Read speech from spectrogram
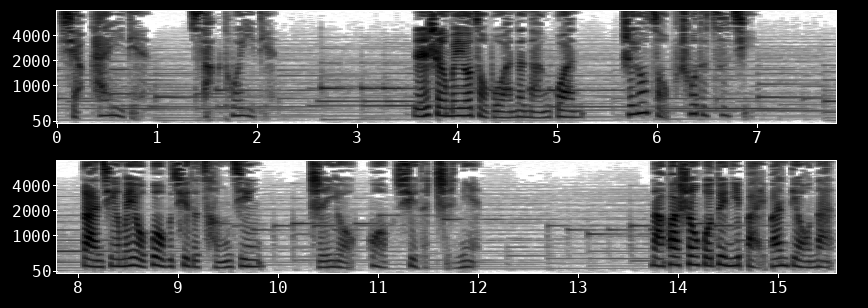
想开一点，洒脱一点。人生没有走不完的难关，只有走不出的自己。感情没有过不去的曾经，只有过不去的执念。哪怕生活对你百般刁难，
